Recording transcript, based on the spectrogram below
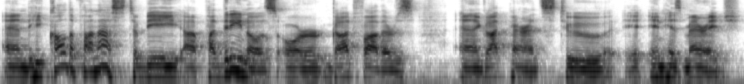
And he called upon us to be uh, padrinos or godfathers and godparents to in his marriage.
